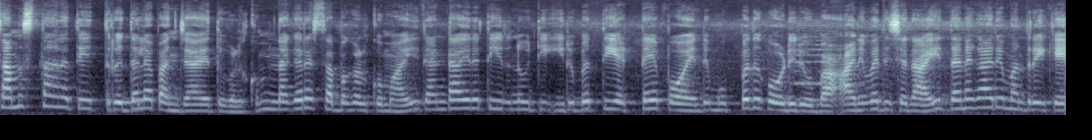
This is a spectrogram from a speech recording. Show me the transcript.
സംസ്ഥാനത്തെ ത്രിതല പഞ്ചായത്തുകൾക്കും നഗരസഭകൾക്കുമായി രണ്ടായിരത്തി ഇരുന്നൂറ്റി ഇരുപത്തിയെട്ട് പോയിന്റ് മുപ്പത് കോടി രൂപ അനുവദിച്ചതായി ധനകാര്യമന്ത്രി കെ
